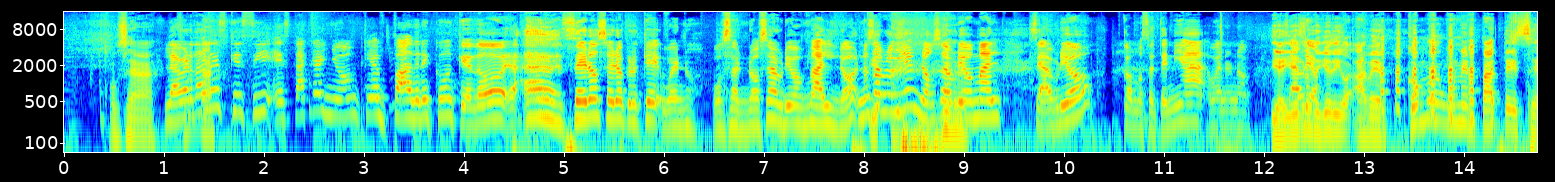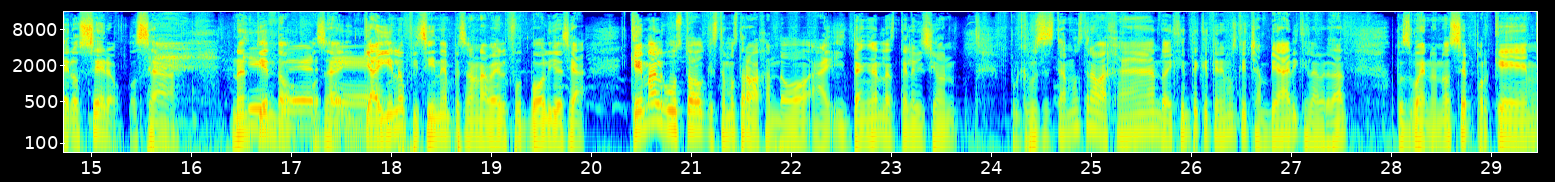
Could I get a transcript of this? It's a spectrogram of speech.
O sea... La verdad es que sí, está cañón, qué padre cómo quedó. Ah, 0-0 creo que, bueno, o sea, no se abrió mal, ¿no? No se abrió bien, no se abrió mal. Se abrió como se tenía, bueno, no. Y ahí es abrió. donde yo digo, a ver, ¿cómo un empate 0-0? O sea, no Qué entiendo. O sea, que ahí en la oficina empezaron a ver el fútbol y yo decía, qué mal gusto que estemos trabajando ah, y tengan la televisión. Porque pues estamos trabajando, hay gente que tenemos que chambear y que la verdad, pues bueno, no sé por qué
